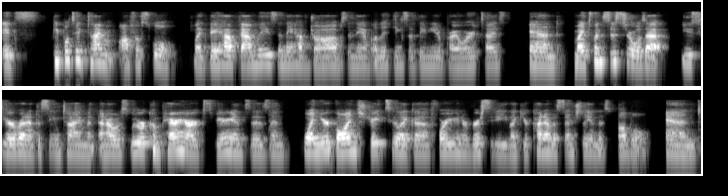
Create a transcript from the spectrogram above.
it's people take time off of school. Like they have families and they have jobs and they have other things that they need to prioritize. And my twin sister was at UC Irvine at the same time. And, and I was, we were comparing our experiences. And when you're going straight to like a four year university, like you're kind of essentially in this bubble. And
